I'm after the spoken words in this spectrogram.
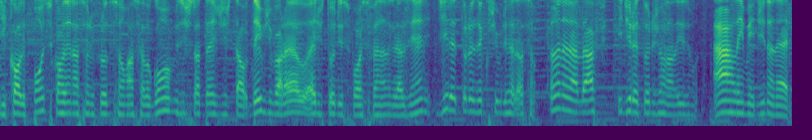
Nicole Pontes, coordenação de produção Marcelo Gomes, estratégia digital David Varelo, editor de esportes Fernando Graziani, diretor executivo de redação Ana Nadaf e diretor de jornalismo Arlen Medina Neri.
